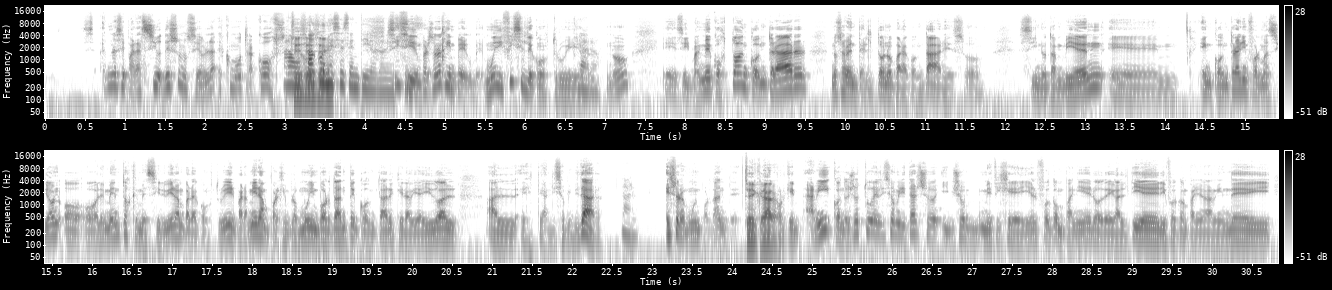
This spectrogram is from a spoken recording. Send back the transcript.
Hay una separación, de eso no se habla, es como otra cosa. Ah, Sí, sí, sí. ese sentido lo Sí, sí, un personaje muy difícil de construir, Claro. ¿no? Eh, sí, me costó encontrar no solamente el tono para contar eso, sino también eh, encontrar información o, o elementos que me sirvieran para construir. Para mí era, por ejemplo, muy importante contar que él había ido al, al, este, al liceo militar. Claro. Eso era muy importante. Sí, claro. Porque a mí, cuando yo estuve en el liceo militar, yo, y yo me fijé, y él fue compañero de Galtieri, fue compañero de Arguindegui,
